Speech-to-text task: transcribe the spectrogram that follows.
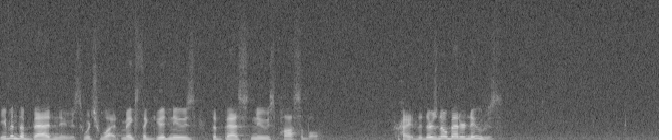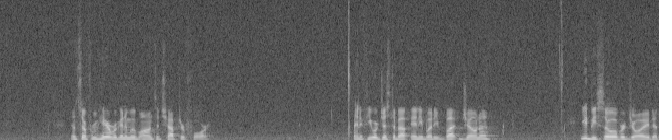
even the bad news, which what? Makes the good news the best news possible. Right? There's no better news. And so from here, we're going to move on to chapter 4. And if you were just about anybody but Jonah, you'd be so overjoyed at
